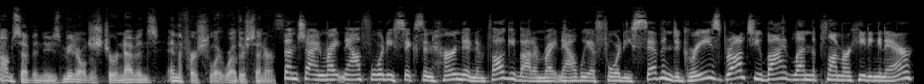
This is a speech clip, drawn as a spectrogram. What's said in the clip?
I'm 7 News meteorologist Jordan Evans in the First Alert Weather Center. Sunshine right now, 46 in Herndon and Foggy Bottom right now. We have 47 degrees. Brought to you by Len the Plumber Heating and Air.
